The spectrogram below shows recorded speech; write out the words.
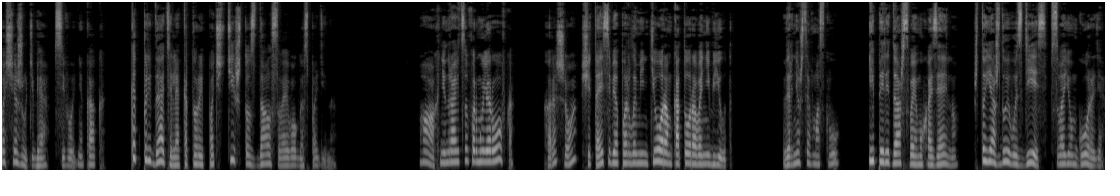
пощажу тебя сегодня как... как предателя, который почти что сдал своего господина. Ах, не нравится формулировка. Хорошо, считай себя парламентером, которого не бьют. Вернешься в Москву и передашь своему хозяину, что я жду его здесь, в своем городе.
